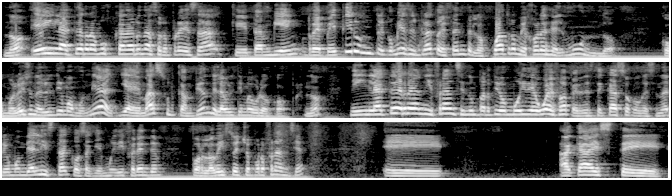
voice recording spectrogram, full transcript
¿no? E Inglaterra busca dar una sorpresa que también repetir entre comillas el plato está entre los cuatro mejores del mundo, como lo hizo en el último mundial y además subcampeón de la última Eurocopa, ¿no? Ni Inglaterra ni Francia en un partido muy de UEFA, pero en este caso con escenario mundialista, cosa que es muy diferente por lo visto hecho por Francia. Eh, acá este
